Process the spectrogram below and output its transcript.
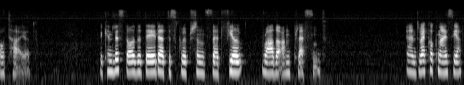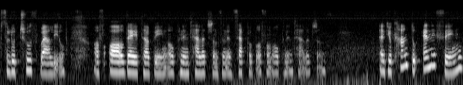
or tired. We can list all the data descriptions that feel rather unpleasant and recognize the absolute truth value of all data being open intelligence and inseparable from open intelligence. And you can't do anything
